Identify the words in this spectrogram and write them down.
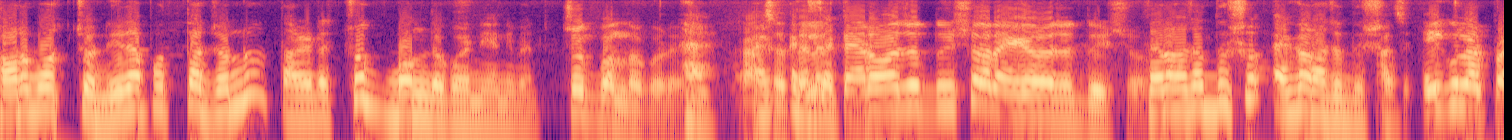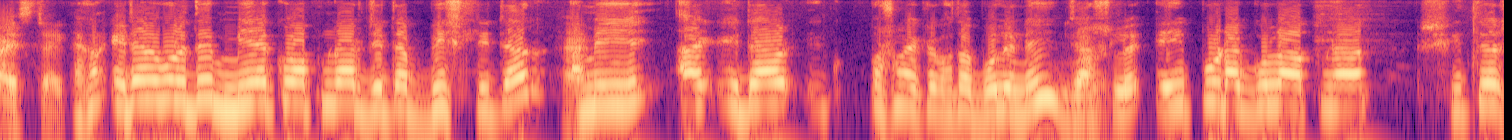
সর্বোচ্চ নিরাপত্তার জন্য তারা এটা চোখ বন্ধ করে নিয়ে নেবেন। চোখ বন্ধ করে? হ্যাঁ, আচ্ছা তাহলে আর দুশো আচ্ছা প্রাইসটা এখন এটা বলে দিই মিয়াকো আপনার যেটা বিশ লিটার আমি আর এটা প্রসঙ্গে একটা কথা বলে নেই যে আসলে এই প্রোডাক্টগুলো আপনার শীতের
